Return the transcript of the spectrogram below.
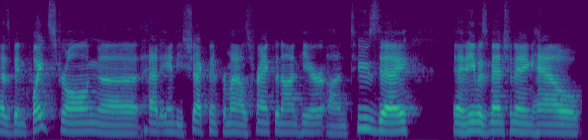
has been quite strong. Uh, had Andy Schectman from Miles Franklin on here on Tuesday, and he was mentioning how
